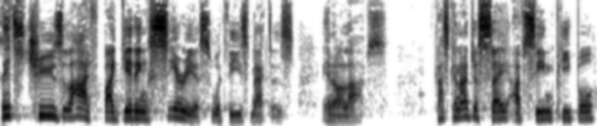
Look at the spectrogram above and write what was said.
Let's choose life by getting serious with these matters in our lives. Guys, can I just say, I've seen people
